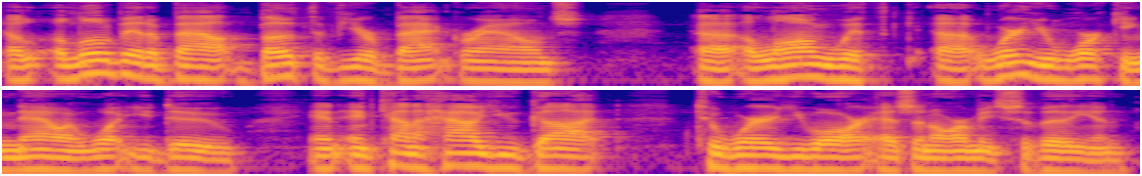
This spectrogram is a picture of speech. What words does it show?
a, a, little bit about both of your backgrounds, uh, along with uh, where you're working now and what you do, and, and kind of how you got to where you are as an Army civilian.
